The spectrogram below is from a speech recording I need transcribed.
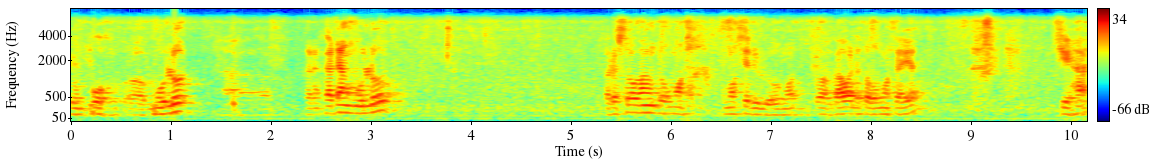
lumpuh uh, mulut eh, kadang-kadang uh, mulut. Ada seorang di rumah, rumah saya dulu rumah, kawan datang rumah saya sihat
